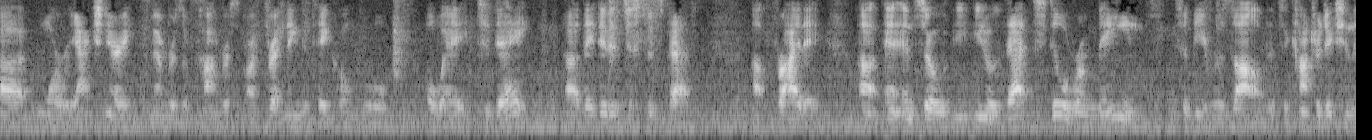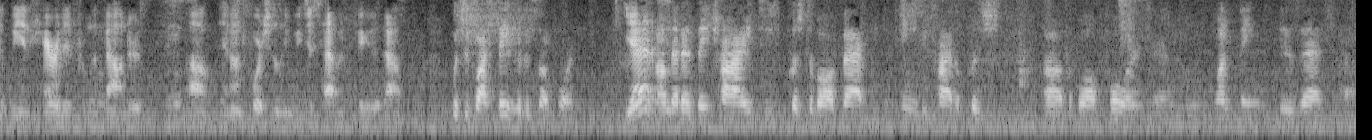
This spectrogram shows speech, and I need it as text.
uh, more reactionary members of Congress are threatening to take home rule away today. Uh, they did it just this past uh, Friday. Uh, and, and, so, you know, that still remains to be resolved. It's a contradiction that we inherited from the founders, um, and unfortunately, we just haven't figured it out. Which is why statehood is so important. Yes. Um, that as they try to push the ball back, we continue to try to push uh, the ball forward. And one thing is that uh,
